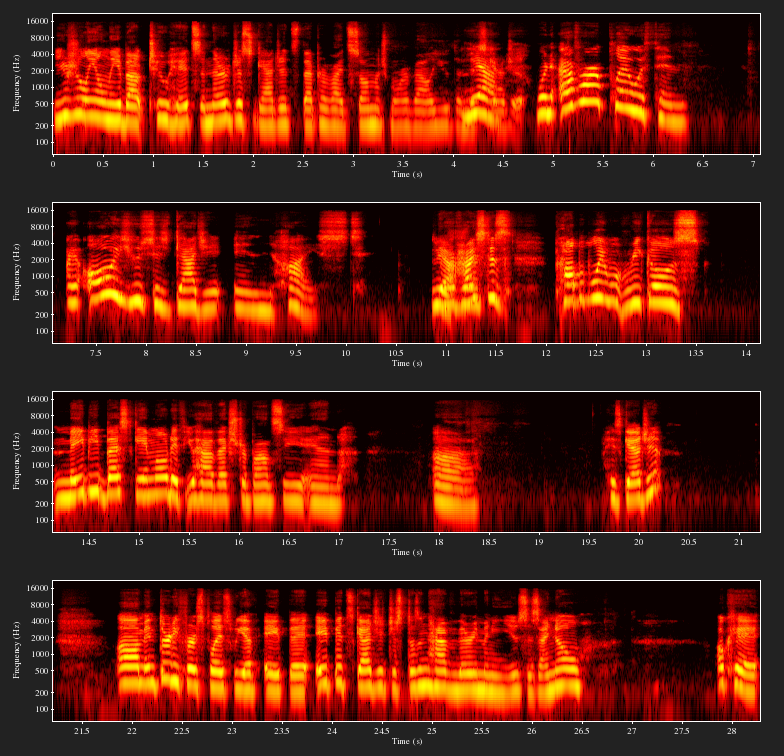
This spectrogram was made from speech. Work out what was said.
usually only about two hits and they're just gadgets that provide so much more value than this Yeah. gadget Whenever I play with him, I always use his gadget in heist. Yeah, Whatever. heist is probably what Rico's maybe best game mode if you have extra bouncy and uh his gadget. Um, in 31st place, we have 8 bit. 8 bit's gadget just doesn't have very many uses. I know. Okay.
